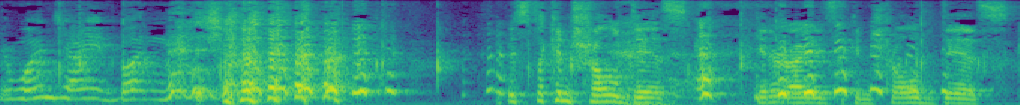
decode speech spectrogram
You're one giant button mash. It's the control disc. Get it right, it's the control disc.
